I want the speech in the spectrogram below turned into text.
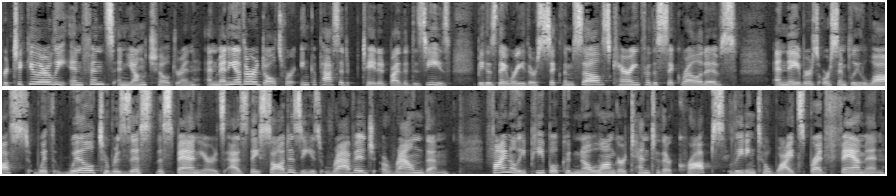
particularly infants and young children, and many other adults were incapacitated by the disease because they were either sick themselves, caring for the sick relatives and neighbors, or simply lost with will to resist the Spaniards as they saw disease ravage around them. Finally, people could no longer tend to their crops, leading to widespread famine,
